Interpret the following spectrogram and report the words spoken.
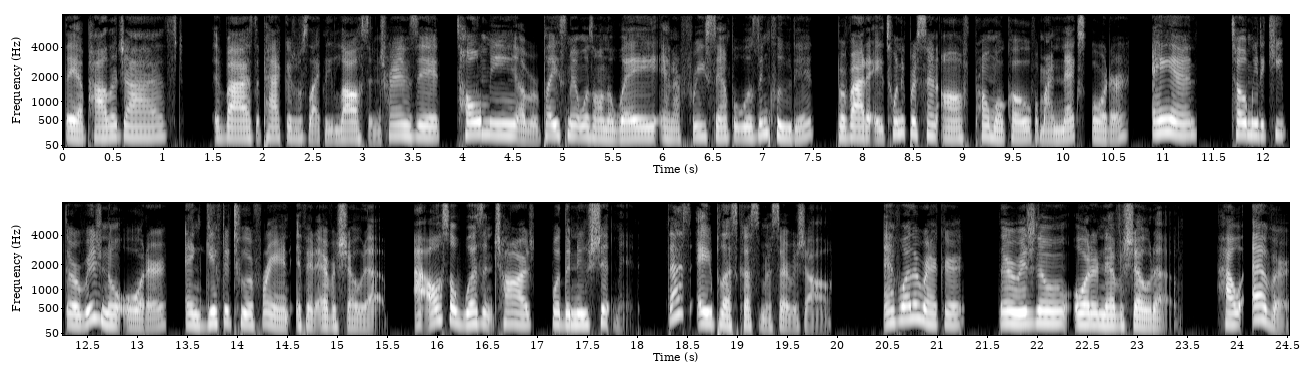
They apologized, advised the package was likely lost in transit, told me a replacement was on the way and a free sample was included, provided a 20% off promo code for my next order, and told me to keep the original order and gift it to a friend if it ever showed up. I also wasn't charged for the new shipment. That's A plus customer service, y'all. And for the record, the original order never showed up. However,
